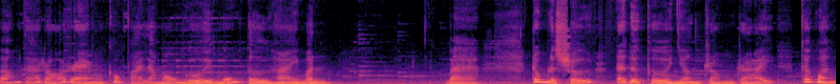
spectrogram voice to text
và ông ta rõ ràng không phải là mẫu người muốn tự hại mình. 3. Trong lịch sử đã được thừa nhận rộng rãi, các quan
